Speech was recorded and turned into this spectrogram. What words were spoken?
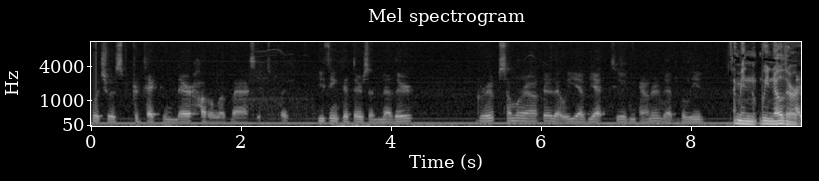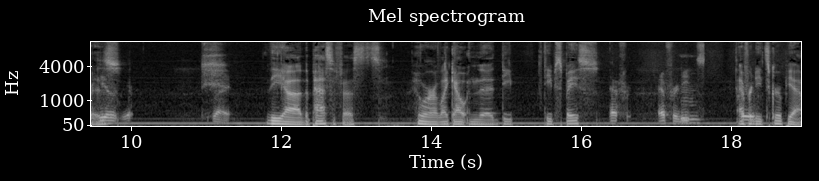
which was protecting their huddle of masses. But do you think that there's another group somewhere out there that we have yet to encounter that believe I mean, we know there ideal- is right the uh the pacifists who are like out in the deep deep space. effort effort Mhm. eats group, yeah.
